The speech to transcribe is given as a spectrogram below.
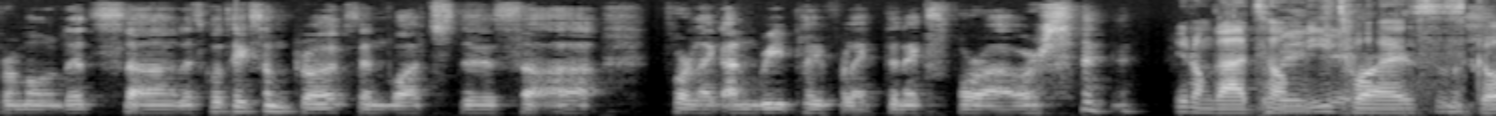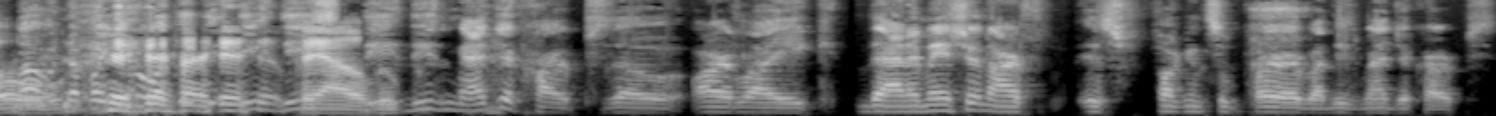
Ramon, let's uh, let's go take some drugs and watch this uh, for like on replay for like the next four hours. you don't gotta tell me twice. Let's go. No, no, but you know what? These, these, these, these Magikarps though are like the animation are is fucking superb on these Magikarps.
